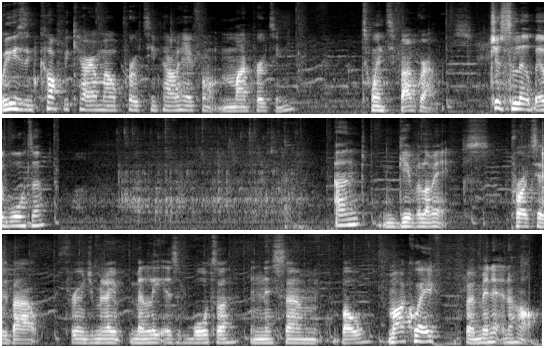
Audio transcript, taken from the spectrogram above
We're using coffee caramel protein powder here from My Protein, 25 grams. Just a little bit of water, and give it a mix. Process about 300 milli- milliliters of water in this um, bowl. Microwave for a minute and a half.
